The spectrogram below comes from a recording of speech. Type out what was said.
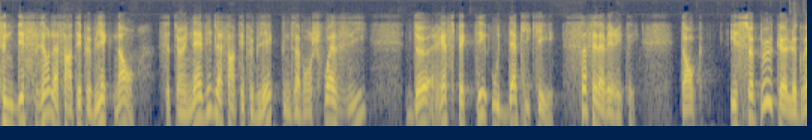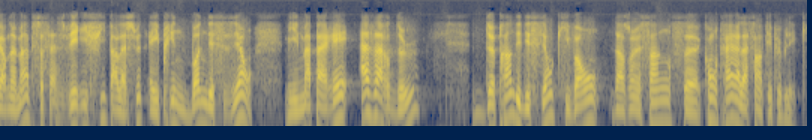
c'est une décision de la santé publique. Non, c'est un avis de la santé publique que nous avons choisi de respecter ou d'appliquer. Ça, c'est la vérité. Donc, il se peut que le gouvernement, puis ça, ça se vérifie par la suite, ait pris une bonne décision, mais il m'apparaît hasardeux de prendre des décisions qui vont dans un sens euh, contraire à la santé publique,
